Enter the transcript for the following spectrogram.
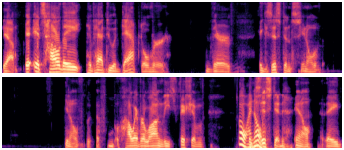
Yeah, it, it's how they have had to adapt over their existence. You know, you know, however long these fish have Oh, I know. existed. You know, they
